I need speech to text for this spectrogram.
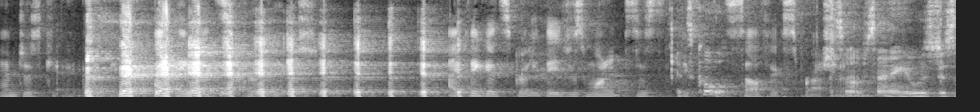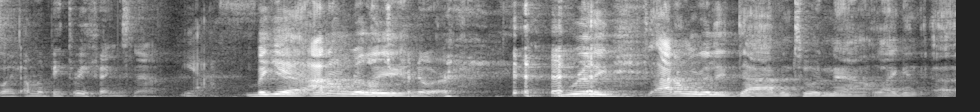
I'm just kidding. I think it's great. I think it's great. They just wanted to just It's cool. self-expression. That's what I'm saying. It was just like I'm gonna be three things now. Yes. But yeah, I don't really. Entrepreneur. Really I don't really dive into it now. Like uh,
